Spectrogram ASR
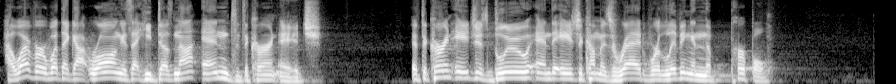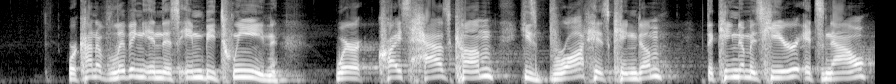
However, what they got wrong is that he does not end the current age. If the current age is blue and the age to come is red, we're living in the purple. We're kind of living in this in between where Christ has come, he's brought his kingdom. The kingdom is here, it's now.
